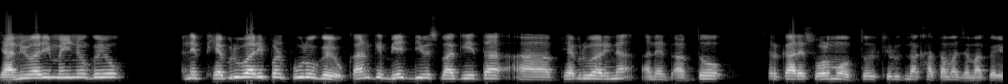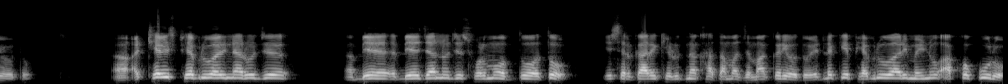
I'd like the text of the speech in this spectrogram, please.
જાન્યુઆરી મહિનો ગયો અને ફેબ્રુઆરી પણ પૂરો ગયો. કારણ કે બે જ દિવસ બાકી હતા ફેબ્રુઆરીના અને હપ્તો સરકારે સોળમો હપ્તો ખેડૂતના ખાતામાં જમા કર્યો હતો. અઠ્યાવીસ ફેબ્રુઆરીના રોજ બે બે હજારનો જે સોળમો હપ્તો હતો, એ સરકારે ખેડૂતના ખાતામાં જમા કર્યો હતો. એટલે કે ફેબ્રુઆરી મહિનો આખો પૂરો,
